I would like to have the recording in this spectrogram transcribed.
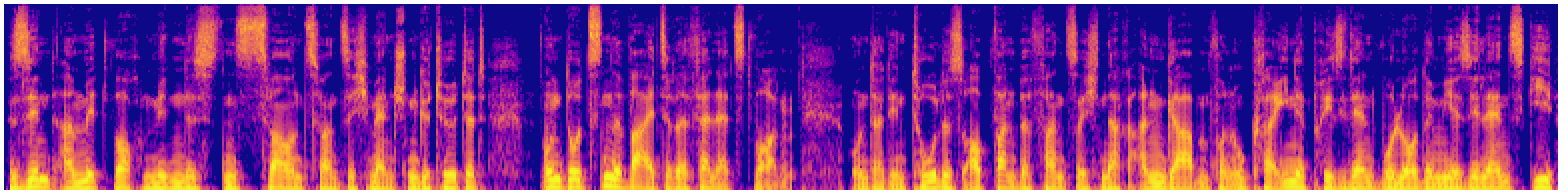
sind am Mittwoch mindestens 22 Menschen getötet und Dutzende weitere verletzt worden. Unter den Todesopfern befand sich nach Angaben von Ukraine-Präsident Volodymyr Zelensky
